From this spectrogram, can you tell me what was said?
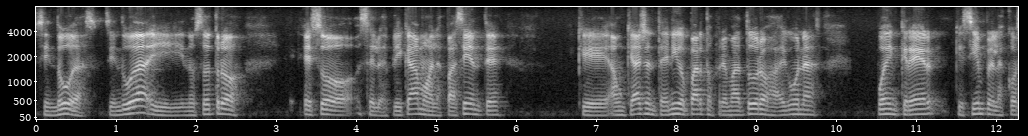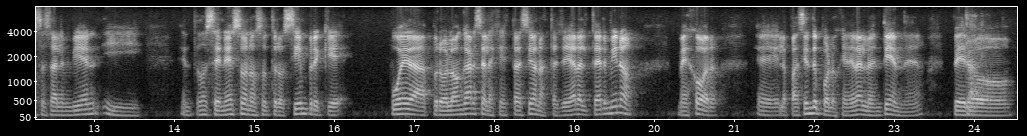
Sin dudas, sin duda, y nosotros eso se lo explicamos a las pacientes que aunque hayan tenido partos prematuros, algunas pueden creer que siempre las cosas salen bien y entonces en eso nosotros siempre que pueda prolongarse la gestación hasta llegar al término, mejor. Eh, la paciente por lo general lo entiende, pero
